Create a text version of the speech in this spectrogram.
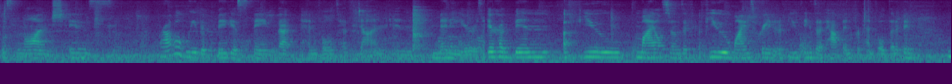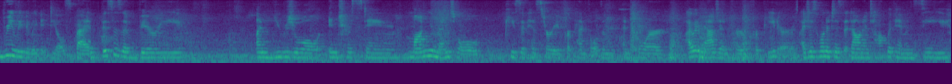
this launch, is probably the biggest thing that Penfolds has done in many years. There have been a few milestones, a few wines created, a few things that have happened for Penfolds that have been really, really big deals. But this is a very unusual, interesting, monumental piece of history for Penfold and, and for, I would imagine, for, for Peter. I just wanted to sit down and talk with him and see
